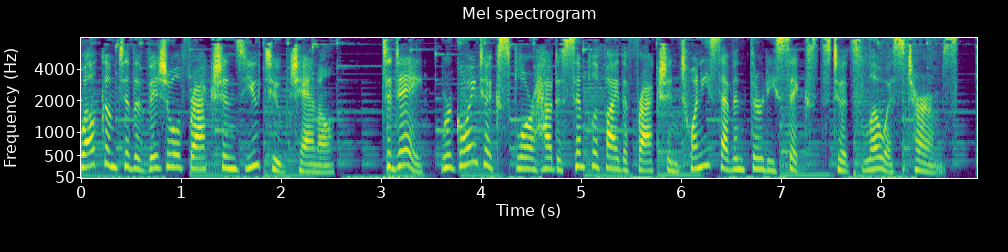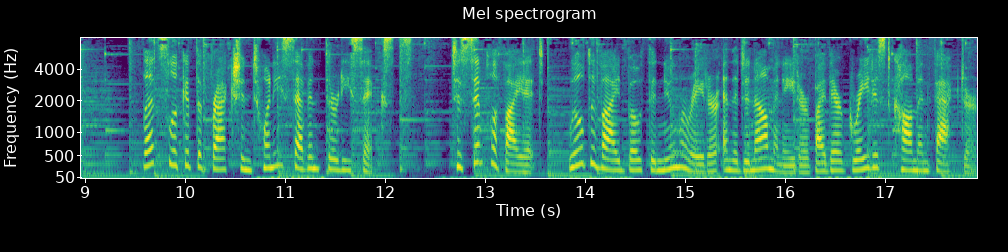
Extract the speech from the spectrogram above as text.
Welcome to the Visual Fractions YouTube channel. Today, we're going to explore how to simplify the fraction 27 36 to its lowest terms. Let's look at the fraction 27 36 To simplify it, we'll divide both the numerator and the denominator by their greatest common factor.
